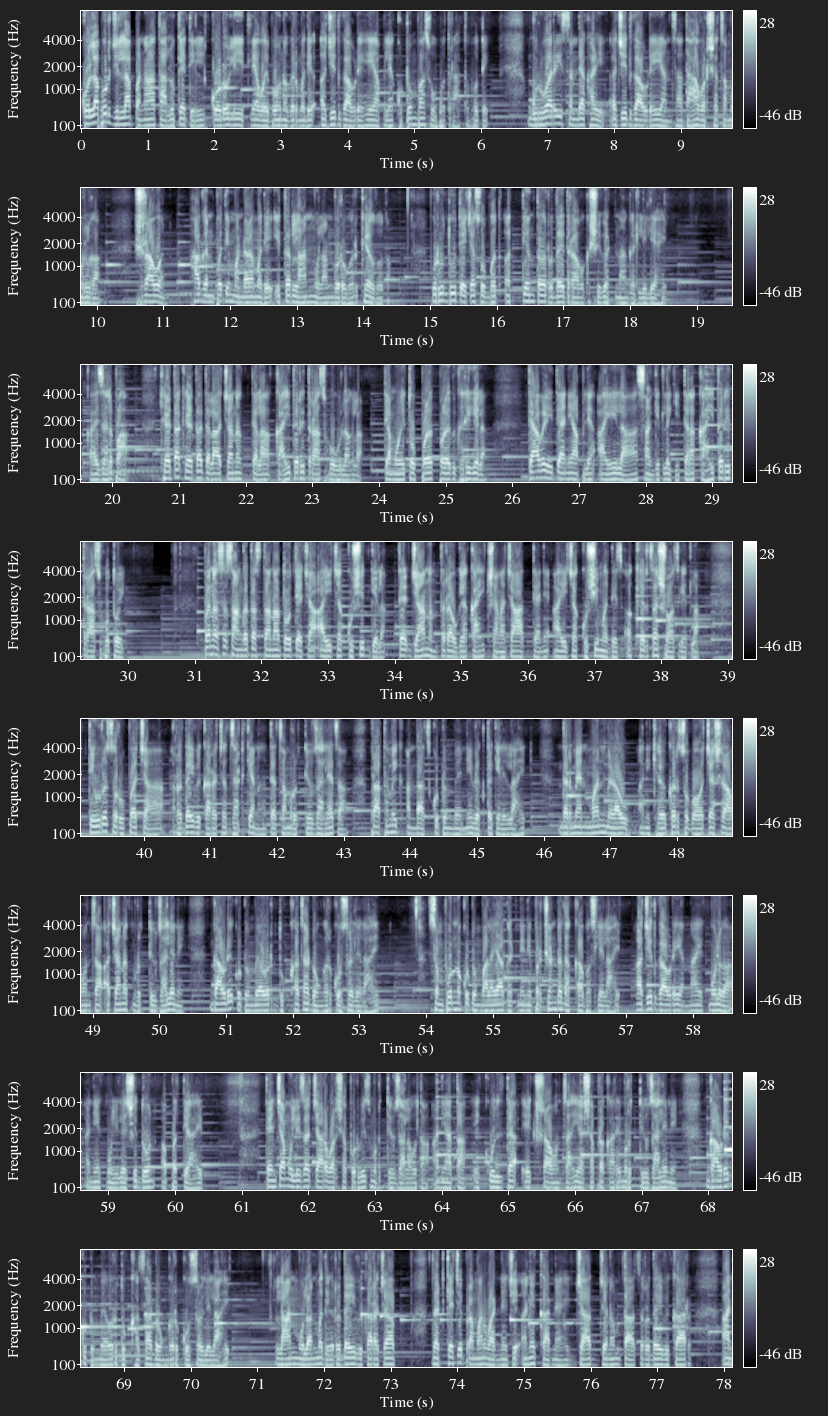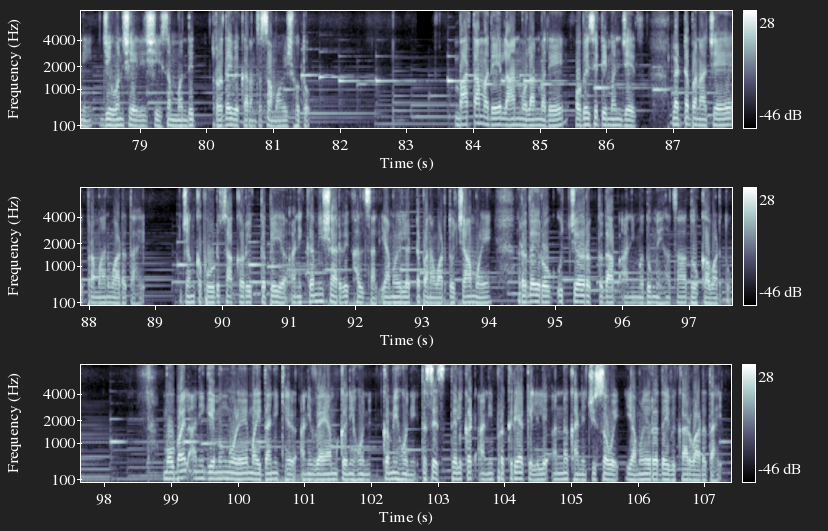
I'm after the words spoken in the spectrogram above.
कोल्हापूर जिल्हा पन्हाळा तालुक्यातील कोडोली इथल्या वैभवनगरमध्ये अजित गावडे हे आपल्या कुटुंबासोबत राहत होते. गुरुवारी संध्याकाळी अजित गावडे यांचा दहा वर्षाचा मुलगा श्रावण हा गणपती मंडळामध्ये इतर लहान मुलांबरोबर खेळत होता. परंतु त्याच्यासोबत अत्यंत हृदयद्रावक अशी घटना घडलेली आहे. काय झालं पहा. खेळता खेळता त्याला अचानक त्याला काहीतरी त्रास होऊ लागला. त्यामुळे तो पळत पळत घरी गेला. त्यावेळी त्याने आपल्या आईला सांगितलं की त्याला काहीतरी त्रास होतोय. पण असं सांगत असताना तो त्याच्या आईच्या कुशीत गेला. त्या ज्यानंतर अवघ्या काही क्षणाच्या आत त्याने आईच्या कुशीमध्येच अखेरचा श्वास घेतला. तीव्र स्वरूपाच्या हृदयविकाराच्या झटक्यानं त्याचा मृत्यू झाल्याचा प्राथमिक अंदाज कुटुंबियांनी व्यक्त केलेला आहे. दरम्यान मन मिळावू आणि खेळकर स्वभावाच्या श्रावणचा अचानक मृत्यू झाल्याने गावडे कुटुंबियावर दुःखाचा डोंगर कोसळलेला आहे. संपूर्ण कुटुंबाला या घटनेने प्रचंड धक्का बसलेला आहे. अजित गावडे यांना एक मुलगा आणि एक मुलगी अशी दोन अपत्य आहेत. त्यांच्या मुलीचा चार वर्षापूर्वीच मृत्यू झाला होता आणि आता एकुलत्या एक श्रावणचाही अशा प्रकारे मृत्यू झाल्याने गावडे कुटुंबियावर दुःखाचा डोंगर कोसळलेला आहे. लहान मुलांमध्ये हृदयविकाराच्या झटक्याचे प्रमाण वाढण्याचे अनेक कारणे आहेत ज्यात जन्मताच हृदयविकार आणि जीवनशैलीशी संबंधित हृदयविकारांचा समावेश होतो. भारतामध्ये लहान मुलांमध्ये ओबेसिटी म्हणजेच लठ्ठपणाचे प्रमाण वाढत आहे. जंक फूड साखरयुक्त पेय आणि कमी शारीरिक हालचाल यामुळे लठ्ठपणा वाढतो ज्यामुळे हृदयरोग उच्च रक्तदाब आणि मधुमेहाचा धोका वाढतो. मोबाईल आणि गेमिंगमुळे मैदानी खेळ आणि व्यायाम कमी होणे कमी होणे तसेच तेलकट आणि प्रक्रिया केलेले अन्न खाण्याची सवय यामुळे हृदयविकार वाढत आहे.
